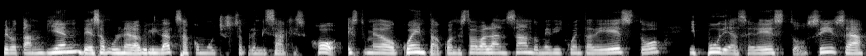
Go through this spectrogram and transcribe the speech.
pero también de esa vulnerabilidad saco muchos aprendizajes. Oh, esto me he dado cuenta, cuando estaba lanzando me di cuenta de esto y pude hacer esto, ¿sí? O sea,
